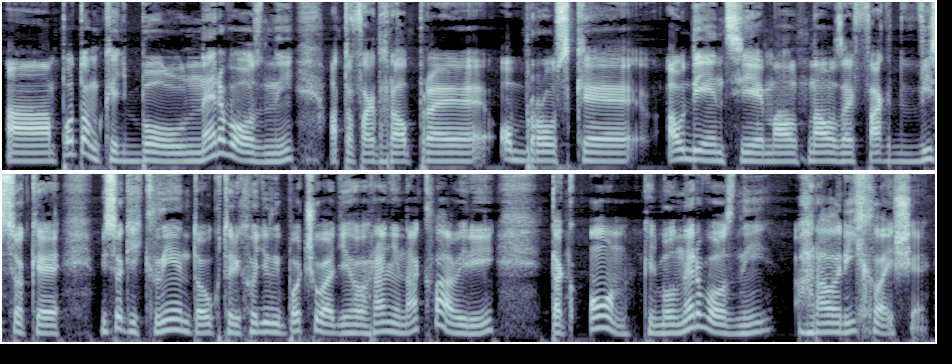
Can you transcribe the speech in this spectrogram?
A potom, keď bol nervózny, a to fakt hral pre obrovské audiencie, mal naozaj fakt vysoké, vysokých klientov, ktorí chodili počúvať jeho hranie na klavíri, tak on, keď bol nervózny, hral rýchlejšie.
